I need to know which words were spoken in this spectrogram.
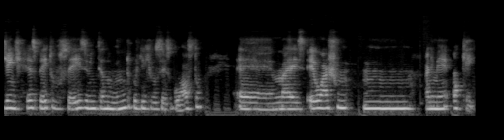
gente, respeito vocês, eu entendo muito porque que vocês gostam. É, mas eu acho um, um, anime ok.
